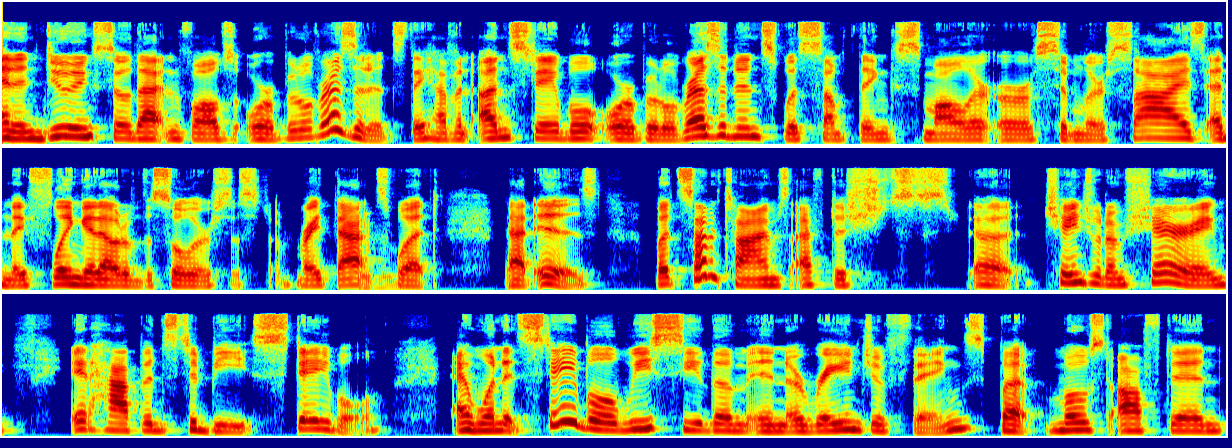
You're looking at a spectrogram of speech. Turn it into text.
And in doing so, that involves orbital resonance. They have an unstable orbital resonance with something smaller or similar size, and they fling it out of the solar system, right? That's Mhm. what that is. But sometimes I have to sh- uh, change what I'm sharing. It happens to be stable. And when it's stable, we see them in a range of things, but most often,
